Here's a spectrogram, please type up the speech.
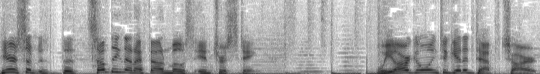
Here's some the something that I found most interesting. We are going to get a depth chart.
